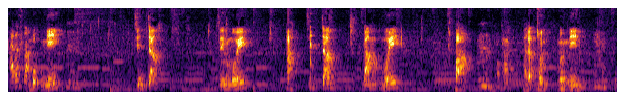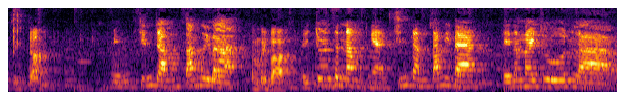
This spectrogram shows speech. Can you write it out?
알았어 뭐니? 응. 찐짬 찐무이 아 찐짬 땀무이 바 응, 오빠 맞아 뭔 뭔니? 응. 찐짬 1983 83 Thì Chuân sinh năm 1983 thì năm nay Chuân là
